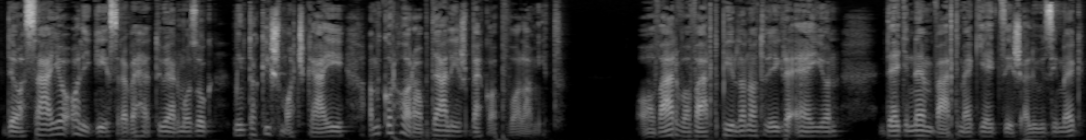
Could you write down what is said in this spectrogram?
de a szája alig észrevehetően mozog, mint a kis macskáé, amikor harabdál és bekap valamit. A várva várt pillanat végre eljön, de egy nem várt megjegyzés előzi meg,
